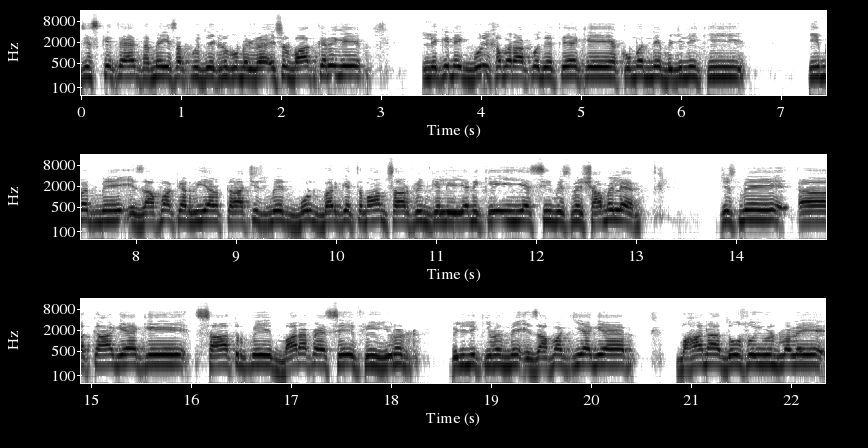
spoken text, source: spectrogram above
جس کے تحت ہمیں یہ سب کچھ دیکھنے کو مل رہا ہے۔ اس پر بات کریں گے، لیکن ایک بری خبر آپ کو دیتے ہیں کہ حکومت نے بجلی کی قیمت میں اضافہ کر دیا اور کراچی سمیت ملک بھر کے تمام صارفین کے لیے یعنی کہ ای ایس سی بھی اس میں شامل ہے۔ جس میں کہا گیا کہ سات روپے بارہ پیسے فی یونٹ بجلی قیمت میں اضافہ کیا گیا ہے۔ ماہانہ دو سو یونٹ والے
